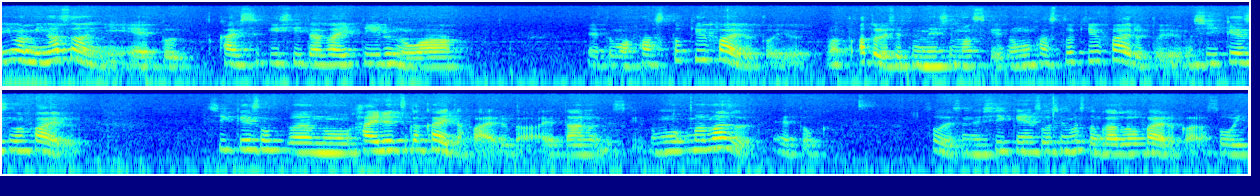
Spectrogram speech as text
今皆さんに、えーと、解析していただいているのは、えーとまあ、ファスト Q ファイルという、まあ後で説明しますけれどもファスト Q ファイルというシーケンスのファイルシーケンスあの配列が書いたファイルが、えっと、あるんですけれども、まあ、まず、えっと、そうですねシーケンスをしますと画像ファイルからそういっ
